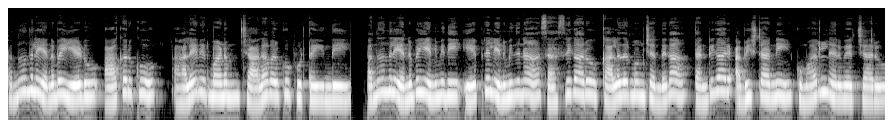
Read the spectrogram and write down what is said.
పంతొమ్మిది వందల ఎనభై ఏడు ఆఖరుకు ఆలయ నిర్మాణం చాలా వరకు పూర్తయింది. పంతొమ్మిది వందల ఎనభై ఎనిమిది ఏప్రిల్ ఎనిమిదిన శాస్త్రి గారు కాలధర్మం చెందగా తండ్రి గారి అభీష్టాన్ని కుమారులు నెరవేర్చారు.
